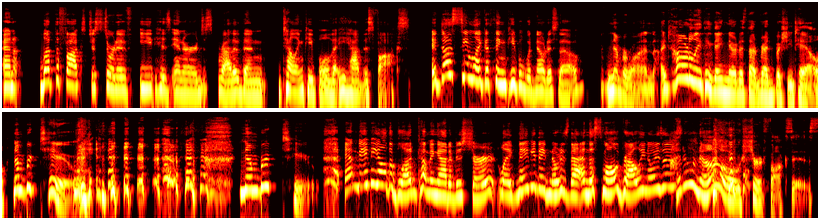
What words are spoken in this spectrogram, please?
and let the fox just sort of eat his innards rather than telling people that he had this fox. It does seem like a thing people would notice, though. Number one, I totally think they noticed that red bushy tail. Number two, number two, and maybe all the blood coming out of his shirt, like maybe they'd notice that, and the small growly noises. I don't know, shirt foxes,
